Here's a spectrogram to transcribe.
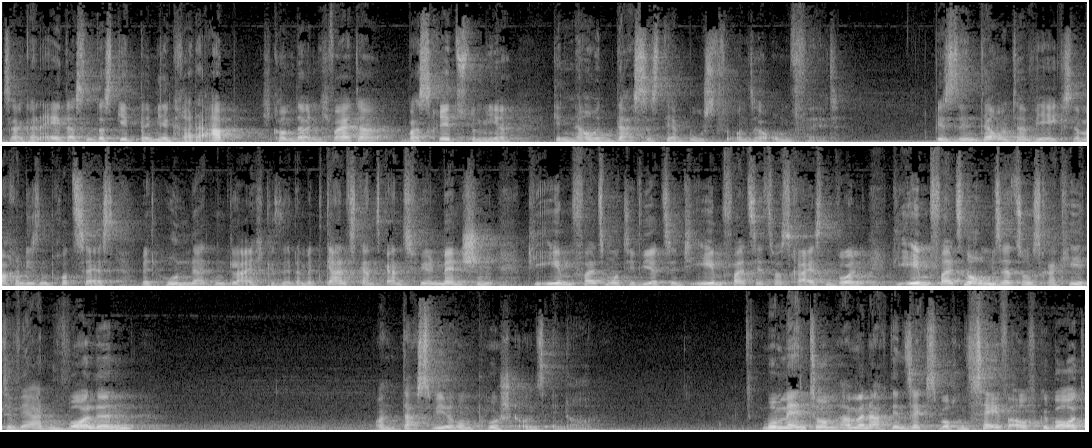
sagen kann, ey, das und das geht bei mir gerade ab, ich komme da nicht weiter, was rätst du mir? Genau das ist der Boost für unser Umfeld. Wir sind da unterwegs, wir machen diesen Prozess mit hunderten Gleichgesinnten, mit ganz, ganz, ganz vielen Menschen, die ebenfalls motiviert sind, die ebenfalls jetzt was reißen wollen, die ebenfalls eine Umsetzungsrakete werden wollen. Und das wiederum pusht uns enorm. Momentum haben wir nach den sechs Wochen safe aufgebaut,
